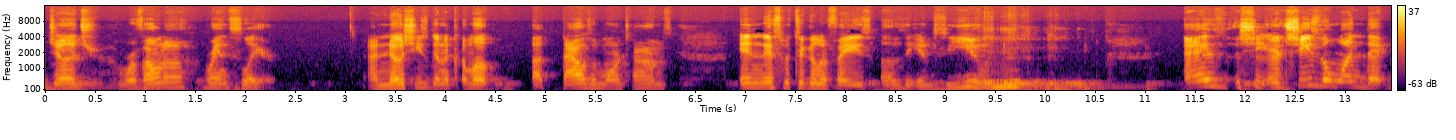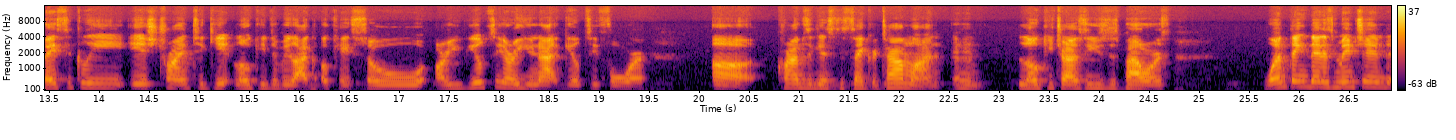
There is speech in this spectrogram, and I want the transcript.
Judge Ravonna Renslayer. I know she's going to come up a thousand more times in this particular phase of the MCU. As she and she's the one that basically is trying to get Loki to be like, okay, so are you guilty or are you not guilty for uh crimes against the sacred timeline? And Loki tries to use his powers. One thing that is mentioned,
